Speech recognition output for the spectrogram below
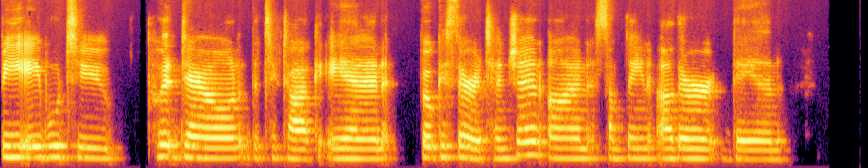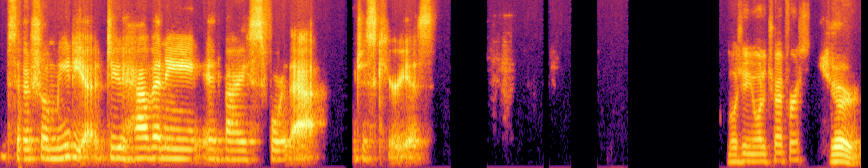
be able to put down the TikTok and focus their attention on something other than social media? Do you have any advice for that? I'm just curious. Moshe, you want to try first? Sure.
